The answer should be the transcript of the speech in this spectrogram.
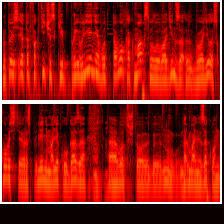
Ну, то есть это фактически проявление вот того, как Максвелл выводил, выводил скорость распределения молекул газа, вот что, ну, нормальный закон,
